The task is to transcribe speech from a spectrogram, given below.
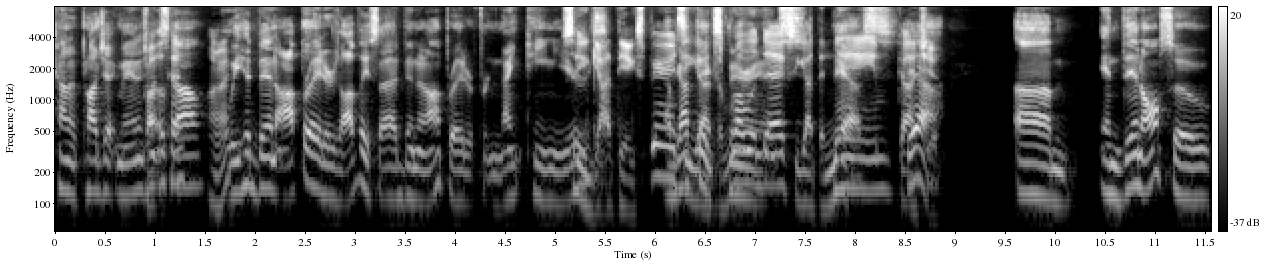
kind of project management Pro- okay, style. all right. We had been operators. Obviously, I had been an operator for 19 years. So you got the experience, I've you got got the the, Rolodex, you got the name. Yes. Gotcha. Yeah. Um, and then also,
